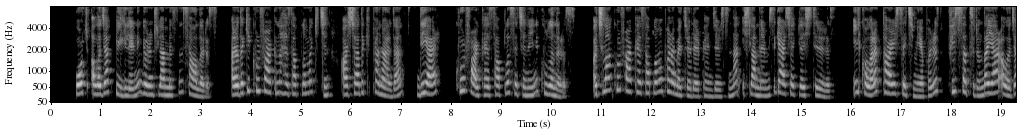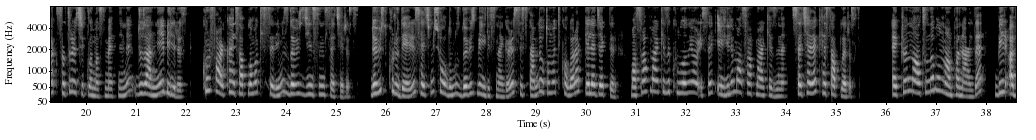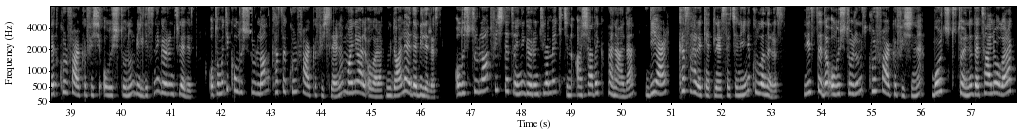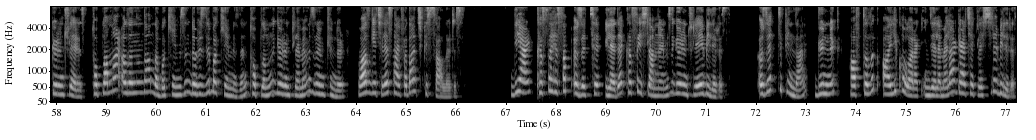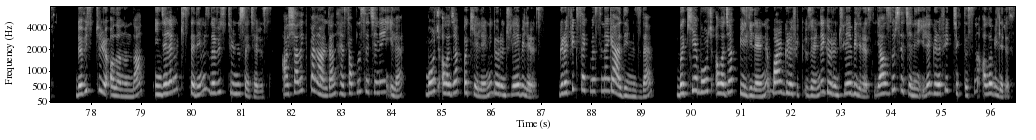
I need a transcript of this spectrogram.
borç alacak bilgilerinin görüntülenmesini sağlarız. Aradaki kur farkını hesaplamak için aşağıdaki panelden diğer kur farkı hesapla seçeneğini kullanırız. Açılan kur farkı hesaplama parametreleri penceresinden işlemlerimizi gerçekleştiririz. İlk olarak tarih seçimi yaparız. Fiş satırında yer alacak satır açıklaması metnini düzenleyebiliriz. Kur farkı hesaplamak istediğimiz döviz cinsini seçeriz. Döviz kuru değeri seçmiş olduğumuz döviz bilgisine göre sistemde otomatik olarak gelecektir. Masraf merkezi kullanıyor isek ilgili masraf merkezini seçerek hesaplarız. Ekranın altında bulunan panelde bir adet kur farkı fişi oluştuğunun bilgisini görüntüleriz. Otomatik oluşturulan kasa kur farkı fişlerine manuel olarak müdahale edebiliriz. Oluşturulan fiş detayını görüntülemek için aşağıdaki panelden diğer kasa hareketleri seçeneğini kullanırız. Listede oluşturduğumuz kur farkı fişini, borç tutarını detaylı olarak görüntüleriz. Toplamlar alanından da bakiyemizin dövizli bakiyemizin toplamını görüntülememiz mümkündür. Vazgeçile sayfadan çıkış sağlarız. Diğer kasa hesap özeti ile de kasa işlemlerimizi görüntüleyebiliriz. Özet tipinden günlük, haftalık, aylık olarak incelemeler gerçekleştirebiliriz. Döviz türü alanından incelemek istediğimiz döviz türünü seçeriz. Aşağıdaki panelden hesapla seçeneği ile borç alacak bakiyelerini görüntüleyebiliriz. Grafik sekmesine geldiğimizde bakiye borç alacak bilgilerini bar grafik üzerinde görüntüleyebiliriz. Yazdır seçeneği ile grafik çıktısını alabiliriz.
